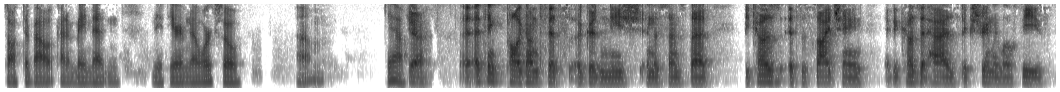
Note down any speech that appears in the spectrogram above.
talked about kind of mainnet and, and the Ethereum network. So, um, yeah, yeah, I think Polygon fits a good niche in the sense that because it's a side chain and because it has extremely low fees,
